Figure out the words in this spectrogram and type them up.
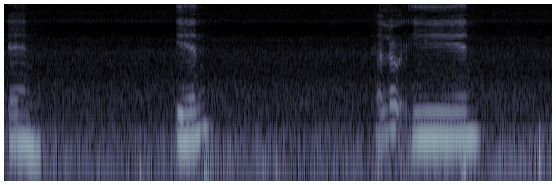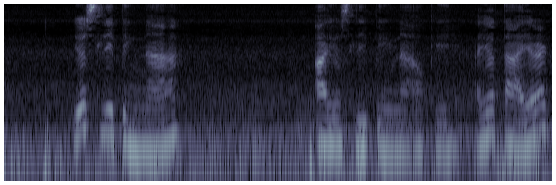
In. In. Hello, In. You're sleeping na? Are you sleeping na? Okay. Are you tired?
